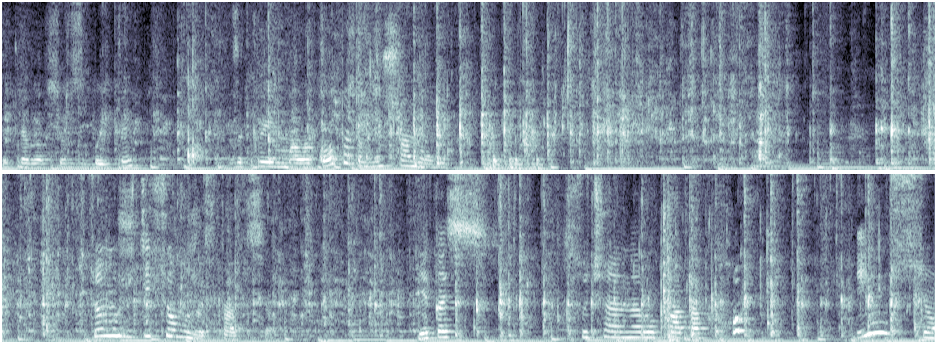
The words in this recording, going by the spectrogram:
Це треба все взбити. Закриємо молоко, тому що ну. В цьому житті все може статися. Якась случайна рука так хоп, і все.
